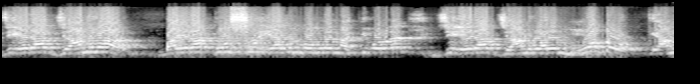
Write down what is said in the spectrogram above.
যে এরা জানোয়ার বা এরা পশু এমন বললেন না। কি বললেন? যে এরা জানোয়ারের মতো। কেন?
